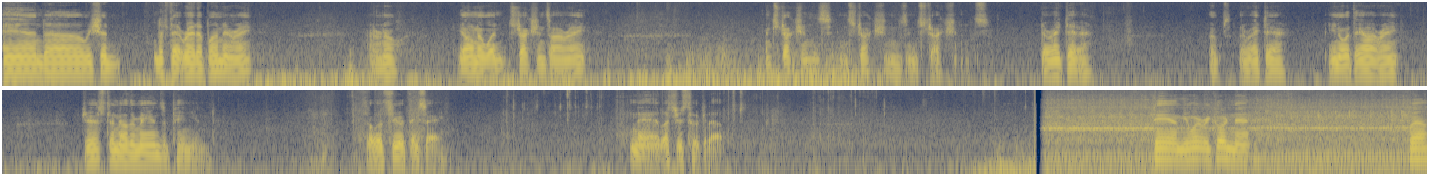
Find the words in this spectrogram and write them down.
and uh, we should lift that right up on there, right? I don't know. Y'all know what instructions are, right? Instructions, instructions, instructions. They're right there. Oops, they're right there. You know what they are, right? Just another man's opinion. So let's see what they say. Nah, let's just hook it up. Damn, you weren't recording that. Well,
